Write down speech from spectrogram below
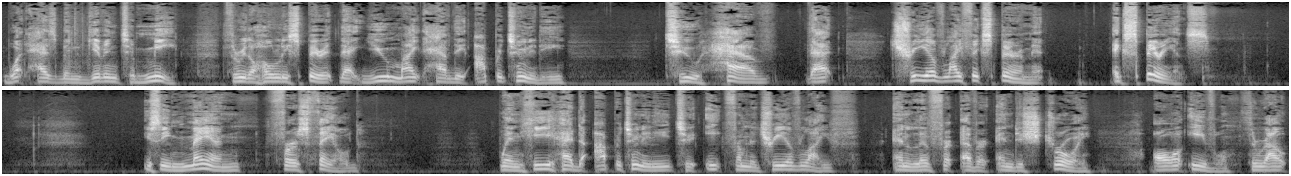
what has been given to me through the Holy Spirit, that you might have the opportunity to have that tree of life experiment experience. You see, man first failed when he had the opportunity to eat from the tree of life and live forever and destroy all evil throughout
